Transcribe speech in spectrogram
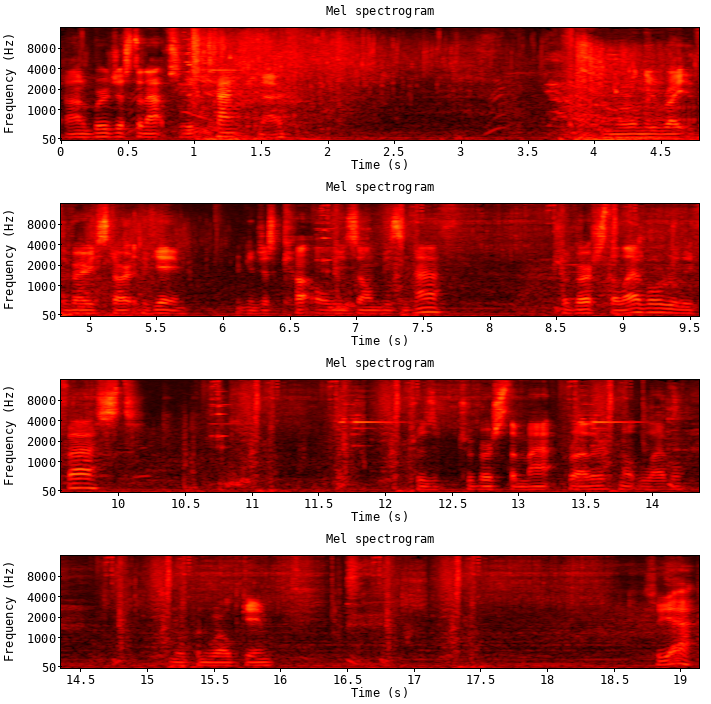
And we're just an absolute tank now. And we're only right at the very start of the game. We can just cut all these zombies in half, traverse the level really fast, tra traverse the map rather, not the level. An open world game. So yeah,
